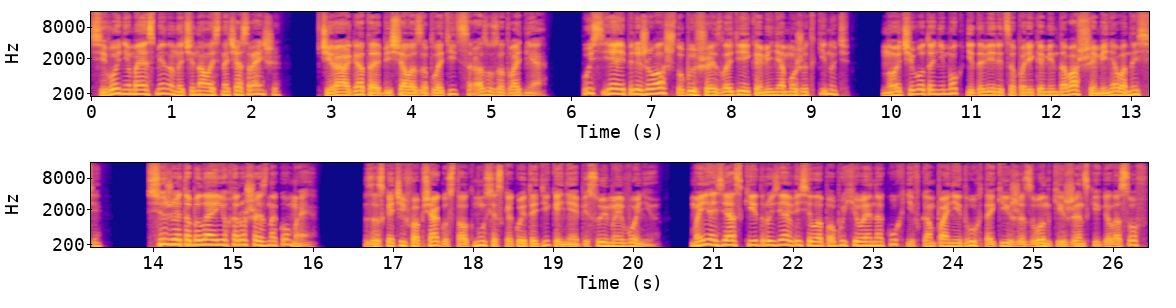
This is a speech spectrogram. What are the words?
Сегодня моя смена начиналась на час раньше. Вчера Агата обещала заплатить сразу за два дня. Пусть я и переживал, что бывшая злодейка меня может кинуть, но чего то не мог не довериться порекомендовавшей меня Ванессе. Все же это была ее хорошая знакомая. Заскочив в общагу, столкнулся с какой-то дикой неописуемой вонью. Мои азиатские друзья, весело побухивая на кухне в компании двух таких же звонких женских голосов,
